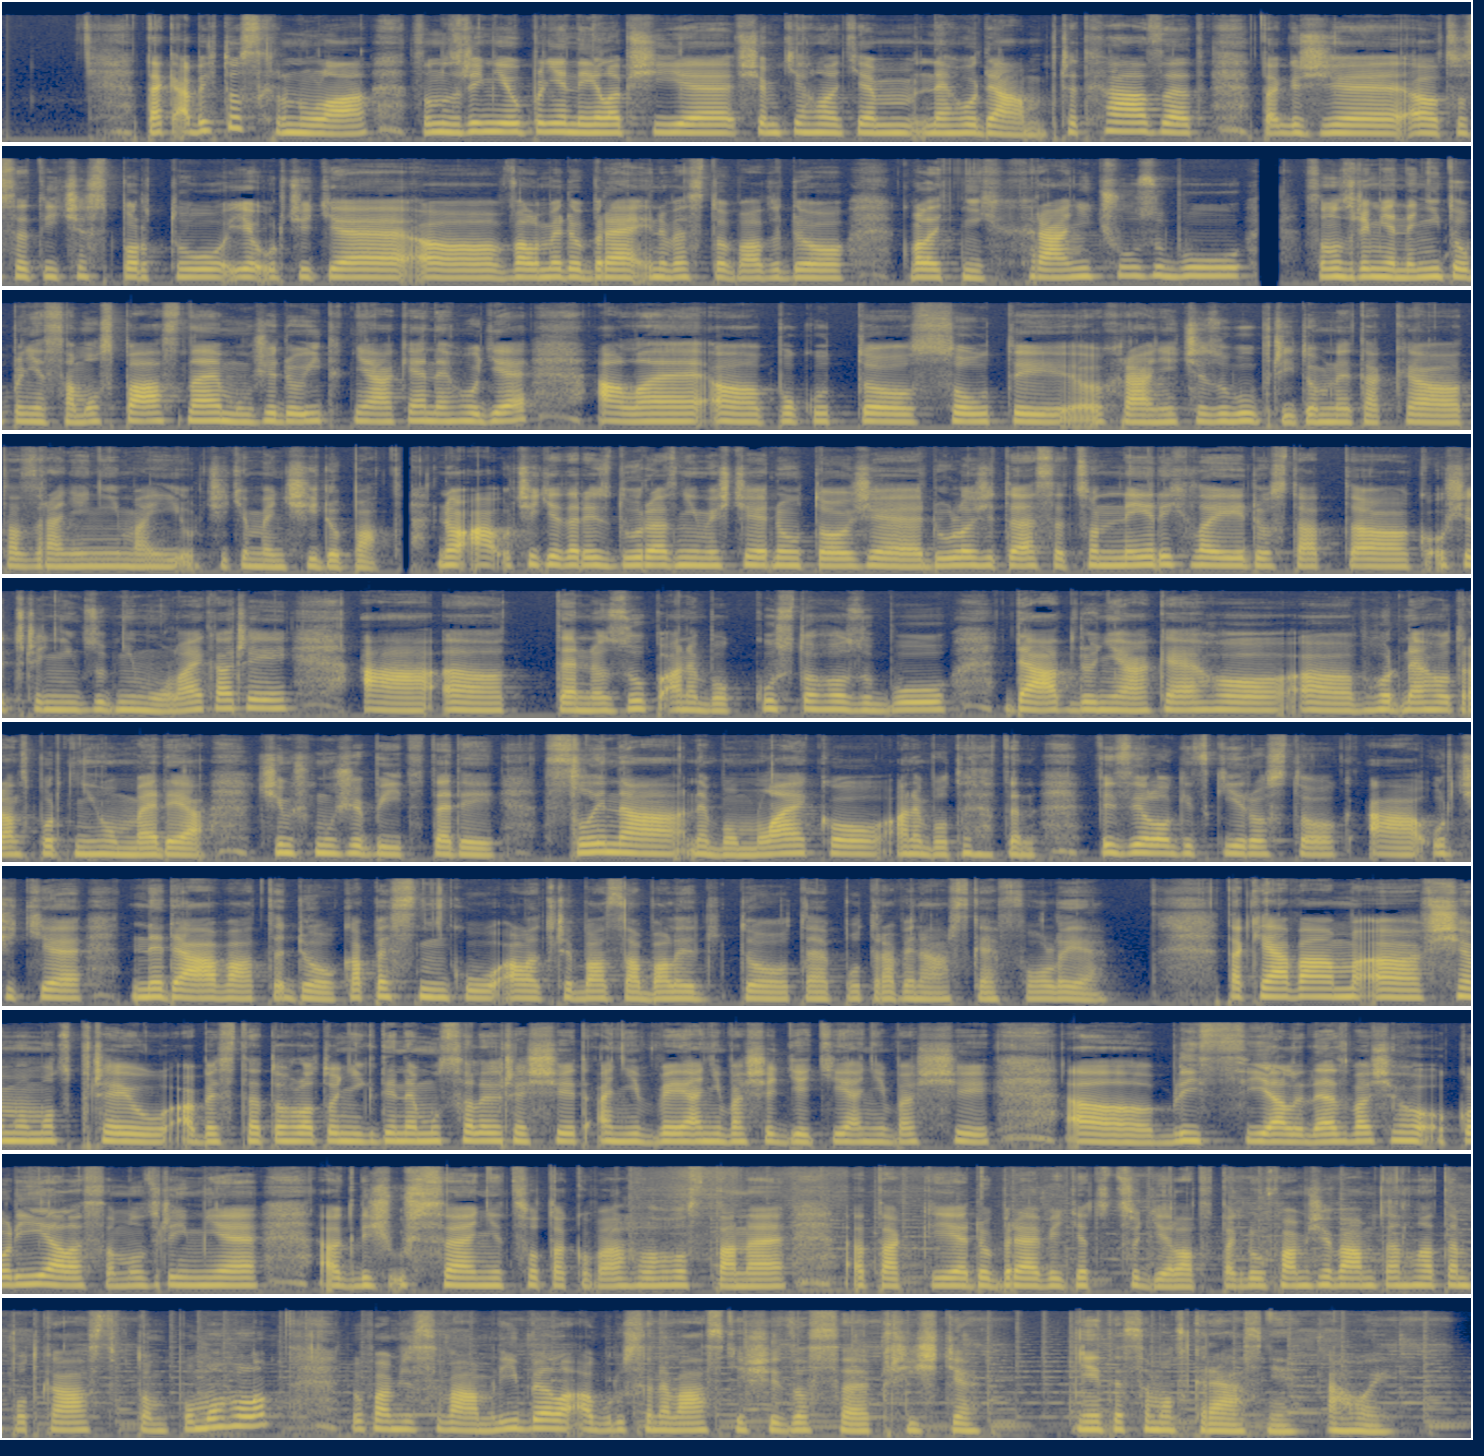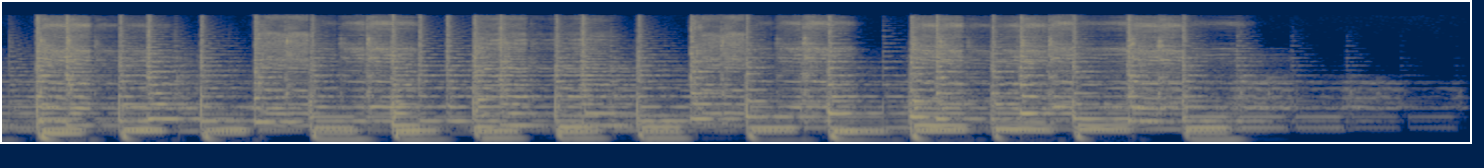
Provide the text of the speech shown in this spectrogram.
Tak abych to schrnula, samozřejmě úplně nejlepší je všem těmhle těm nehodám předcházet, takže eh, co se týče sportu, je určitě eh, velmi dobré investovat do kvalitních chráničů zubů. Samozřejmě není to úplně samospásné, může dojít k nějaké nehodě, ale eh, pokud jsou ty chrániče zubů přítomny, tak ta zranění mají určitě menší dopad. No a určitě tady zdůrazním ještě jednou to, že je důležité se co nejrychleji dostat k ošetření k zubnímu lékaři, a ten zub anebo kus toho zubu dát do nějakého e, vhodného transportního média, čímž může být tedy slina nebo mléko, anebo teda ten fyziologický rostok a určitě nedávat do kapesníků, ale třeba zabalit do té potravinářské folie. Tak já vám eh, všem moc přeju, abyste tohleto nikdy nemuseli řešit ani vy, ani vaše děti, ani vaši uh, blízcí a lidé z vašeho okolí, ale samozřejmě, eh, když už se něco takového stane, tak je dobré vědět, co dělat. Tak doufám, že vám tenhle ten podcast v tom pomohl. Doufám, že se vám líbil a budu se na vás těšit zase příště. Mějte se moc krásně. Ahoj.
